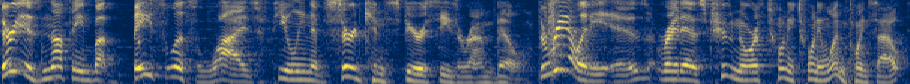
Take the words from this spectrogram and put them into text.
There is nothing but baseless lies fueling absurd conspiracies around Bill. The reality is, right as True North 2021 points out,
